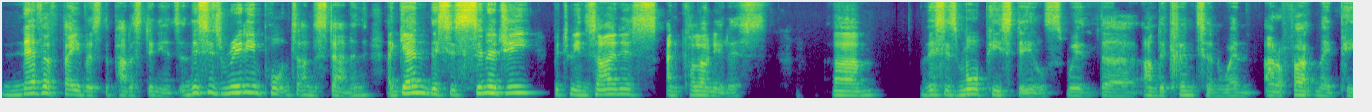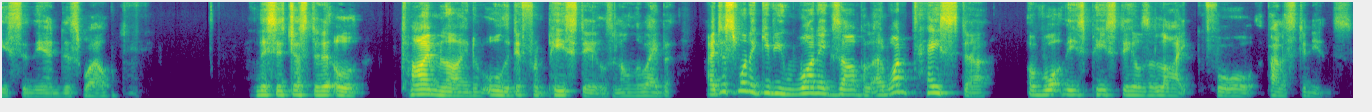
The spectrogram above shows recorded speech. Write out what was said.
never favors the Palestinians. And this is really important to understand. And again, this is synergy between Zionists and colonialists. Um, this is more peace deals with uh, under Clinton when Arafat made peace in the end as well. This is just a little timeline of all the different peace deals along the way. But I just want to give you one example, and uh, one taster of what these peace deals are like for the Palestinians.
